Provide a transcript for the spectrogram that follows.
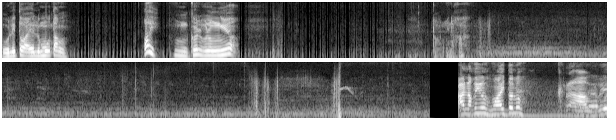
Huli to, ay lumutang. Ay! Hanggal, walang ngiya. Tangina ka. Ah, laki yun, mga idol oh. Grabe.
